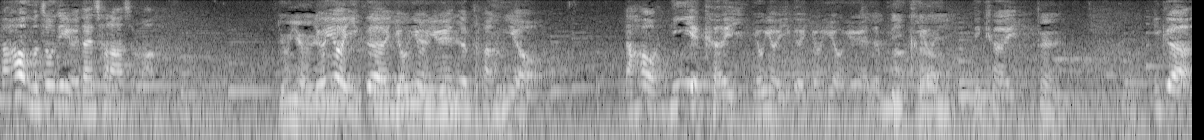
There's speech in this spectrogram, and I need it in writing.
然后我们中间有一段唱到什么？拥有拥有一个永永远远的朋友，然后你也可以拥有一个永永远远的朋友。你可以，你可以。对。一个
